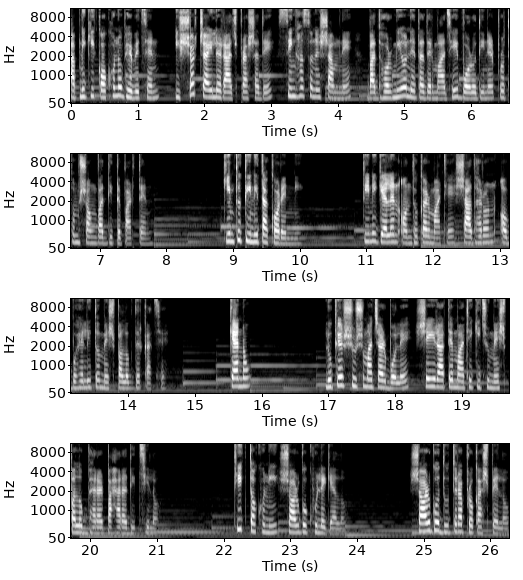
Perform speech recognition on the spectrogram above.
আপনি কি কখনো ভেবেছেন ঈশ্বর চাইলে রাজপ্রাসাদে, সিংহাসনের সামনে বা ধর্মীয় নেতাদের মাঝেই বড়দিনের প্রথম সংবাদ দিতে পারতেন? কিন্তু তিনি তা করেননি। তিনি গেলেন অন্ধকার মাঠে সাধারণ, অবহেলিত মেষপালকদের কাছে। কেন? লোকের সুষমাচার বলে সেই রাতে মাঠে কিছু মেষপালক ভেড়ার পাহারা দিচ্ছিল। ঠিক তখনই স্বর্গ খুলে গেল। স্বর্গ দূতরা প্রকাশ পেল।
